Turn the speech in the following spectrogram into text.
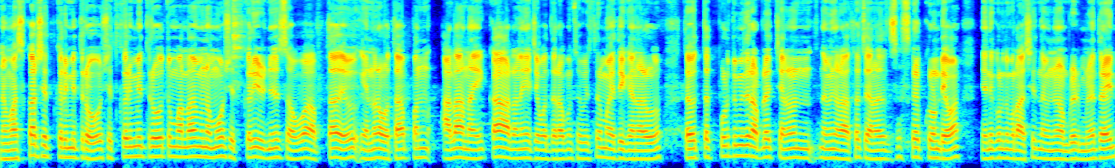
नमस्कार शेतकरी मित्र. हो शेतकरी मित्र हो तुम्हाला नमो शेतकरी योजनेचा सहावा हप्ता येऊ- येणार होता पण आला नाही. का आला नाही याच्याबद्दल आपण सविस्तर माहिती घेणार आहोत. तर तत्पूर्वी तुम्ही जर आपल्या चॅनल नवीन आला तर चॅनल सबस्क्राईब करून ठेवा जेणेकरून तुम्हाला असेच नवीन नवीन अपडेट मिळत राहील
